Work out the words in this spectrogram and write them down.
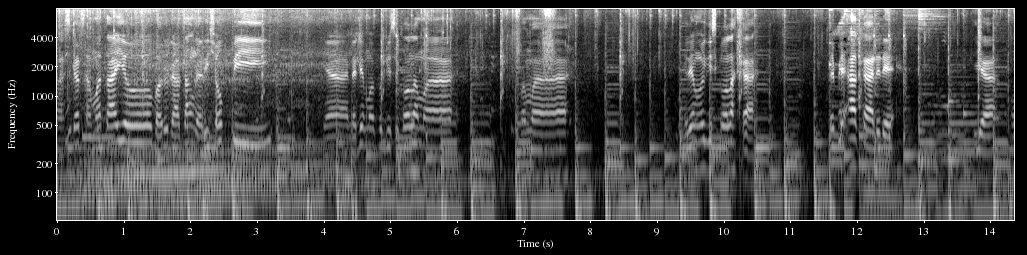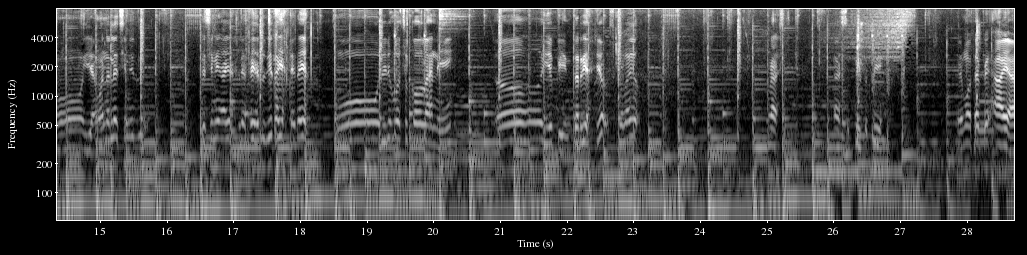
masker sama Tayo baru datang dari Shopee. Ya, Dedek mau pergi sekolah mah. Mama. Dede mau pergi sekolah, Kak. TPA, Kak, Dede. Iya. Oh, iya. Mana lihat sini dulu. Lihat sini ayah, lihat ayah dulu, lihat ayah, lihat ayah. Oh, Dede mau sekolah nih. Oh, iya pinter ya. Yuk, sekolah yuk. Mas. Mas, tepi, tepi. Dia mau TPA ya.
